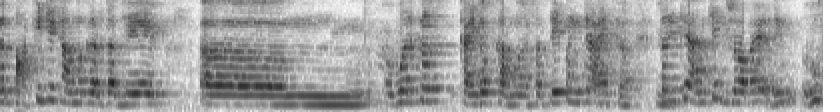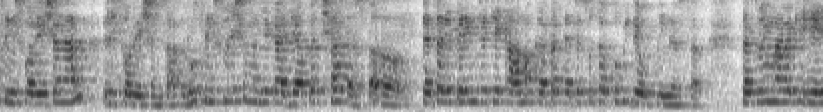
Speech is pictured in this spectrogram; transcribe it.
तर बाकी जे कामं करतात जे Um, workers काइंड ऑफ कामं असतात ते पण इथे आहेत का? तर इथे आणखी एक जॉब आहे रूफ इन्स्टॉलेशन अँड रिस्टोरेशनचा रूफ इन्स्टॉलेशन म्हणजे काय? जे आपलं छत असतं हो. त्याचं रिपेअरिंगचे जे कामं करतात त्याचे सुद्धा खूप इथे ओपनिंग असतात. तर तुम्ही म्हणाला की हे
